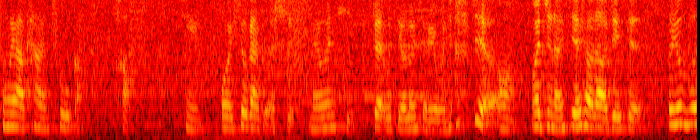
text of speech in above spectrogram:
通过要看初稿好。行，我修改格式没问题。对我结论写的有问题，这嗯，我只能接受到这些，我就不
